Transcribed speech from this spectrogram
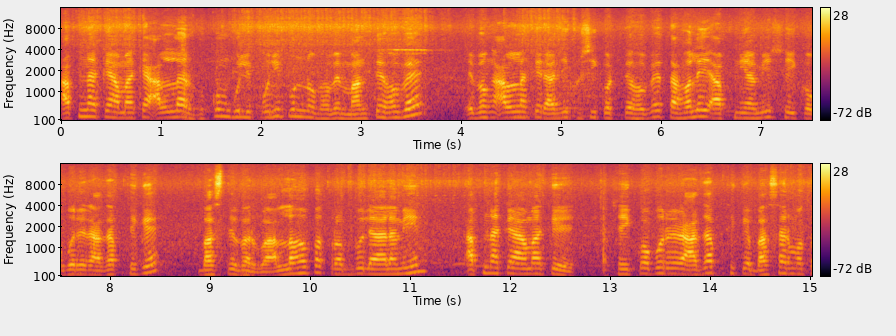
আপনাকে আমাকে আল্লাহর হুকুমগুলি পরিপূর্ণভাবে মানতে হবে এবং আল্লাহকে রাজি খুশি করতে হবে, তাহলেই আপনি আমি সেই কবরের আজাব থেকে বাঁচতে পারব। আল্লাহ পাক রব্বুল আলমিন আপনাকে আমাকে সেই কবরের আজাব থেকে বাঁচার মতো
